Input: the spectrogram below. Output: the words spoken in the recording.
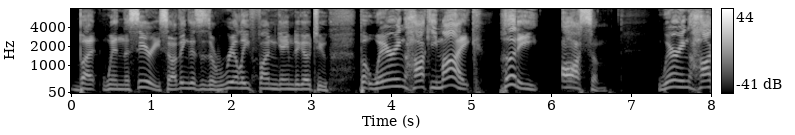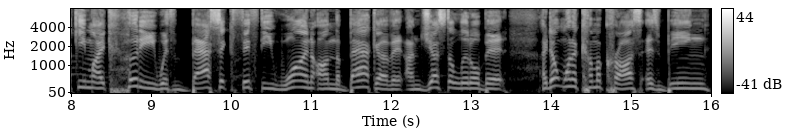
but win the series. So I think this is a really fun game to go to. But wearing Hockey Mike hoodie, awesome. Wearing Hockey Mike hoodie with Bacsik 51 on the back of it, I'm just a little bit, I don't want to come across as being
